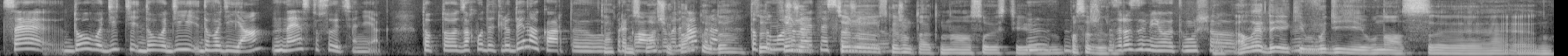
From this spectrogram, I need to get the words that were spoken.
це до, водіті, до, водій, до водія не стосується ніяк. Тобто заходить людина картою, Так, приклала до сплачує валідатора, да. тобто це, може це навіть не вже, це своєю. вже, скажімо так, на совісті пасажира. Зрозуміло, тому що Так. Але деякі водії у нас е, ну,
